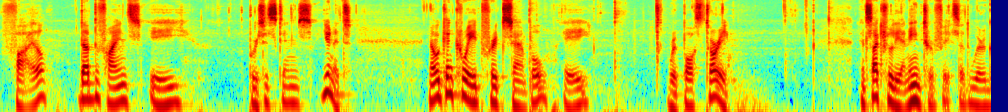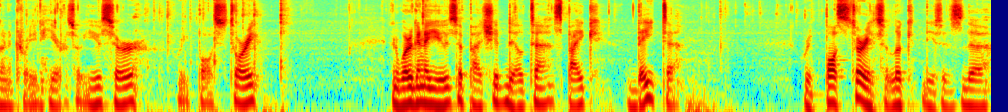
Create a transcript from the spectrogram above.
file that defines a persistence unit. Now we can create, for example, a repository. It's actually an interface that we're going to create here. So user repository, and we're going to use Apache Delta Spike data repository. So look, this is the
